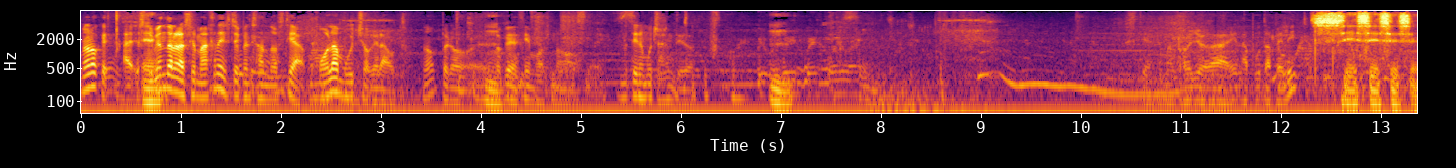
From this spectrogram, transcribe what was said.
No, no, que estoy Eh. viendo las imágenes y estoy pensando, hostia, mola mucho Get Out, ¿no? Pero es lo que decimos, no, no tiene mucho sentido. Mm. Hostia, qué mal rollo da ahí la puta peli. Sí, sí, sí, sí.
